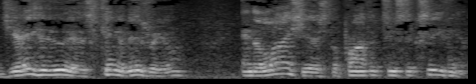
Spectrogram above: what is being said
Jehu as king of Israel, and Elisha as the prophet to succeed him.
